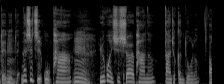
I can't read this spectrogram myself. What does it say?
对对对，那是指五趴，嗯，如果你是十二趴呢，当然就更多了。哦，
